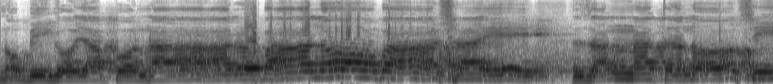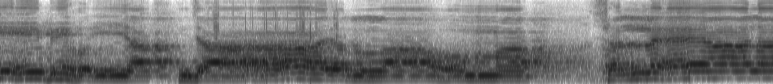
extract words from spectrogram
নবী গো আপনার ভালোবাসায় জান্নাত নসিব হইয়া যায়। আল্লাহুম্মা সাল্লি আলা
